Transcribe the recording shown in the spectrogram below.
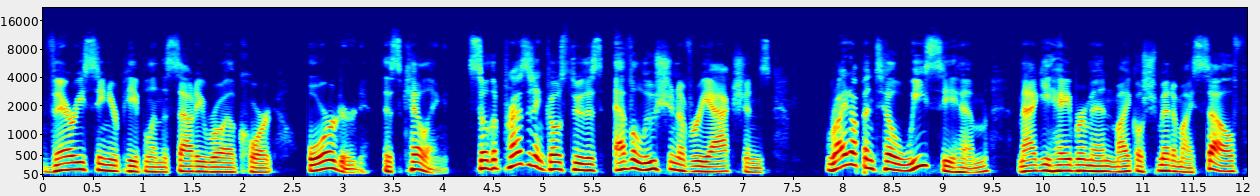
very senior people in the Saudi royal court ordered this killing. So the president goes through this evolution of reactions right up until we see him, Maggie Haberman, Michael Schmidt, and myself,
